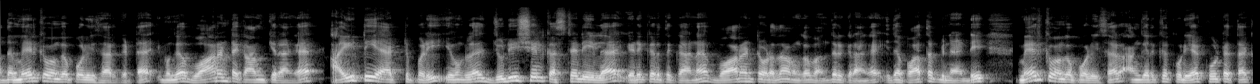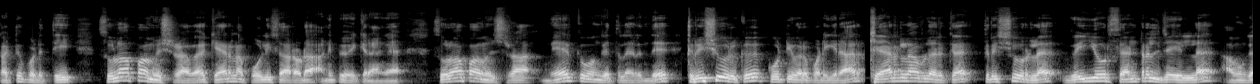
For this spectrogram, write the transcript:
அந்த மேற்கு வங்க போலீஸார்கிட்ட இவங்க வாரண்ட்டை காமிக்கிறாங்க. ஐடி ஆக்ட் படி இவங்களை ஜுடிஷியல் கஸ்டடியில் எடுக்கிறதுக்கான வாரண்ட்டோட தான் அவங்க வந்திருக்கிறாங்க. இதை பார்த்த பின்னாடி மேற்கு வங்க போலீசார் அங்கே இருக்கக்கூடிய கூட்டத்தை கட்டுப்படுத்தி சுலாபா மிஸ்ராவை கேரளா போலீஸாரோட அனுப்பி வைக்கிறாங்க. சுலாபா மிஸ்ரா மேற்கு வங்கத்திலிருந்து திரிஷூருக்கு கூட்டி வரப்படுகிறார். கேரளாவில் இருக்க திரிஷூரில் வெய்யூர் சென்ட்ரல் ஜெயிலில் அவங்க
